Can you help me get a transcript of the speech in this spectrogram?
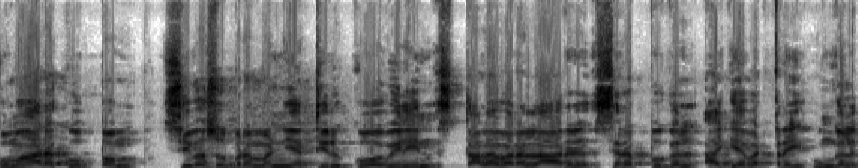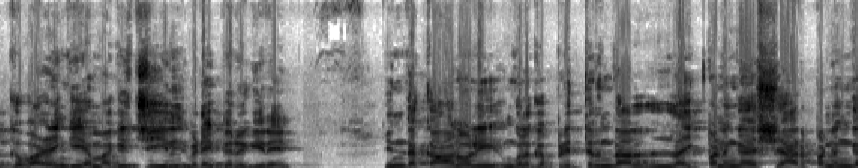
குமாரகுப்பம் சிவசுப்பிரமணியர் திருக்கோவிலின் ஸ்தல வரலாறு சிறப்புகள் ஆகியவற்றை உங்களுக்கு வழங்கிய மகிழ்ச்சியில் விடைபெறுகிறேன். இந்த காணொளி உங்களுக்கு பிடித்திருந்தால் லைக் பண்ணுங்க ஷேர் பண்ணுங்க.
